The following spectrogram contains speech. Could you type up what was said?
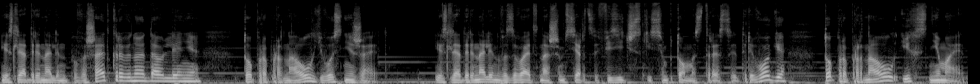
Если адреналин повышает кровяное давление, то пропронолол его снижает. Если адреналин вызывает в нашем сердце физические симптомы стресса и тревоги, то пропронолол их снимает.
